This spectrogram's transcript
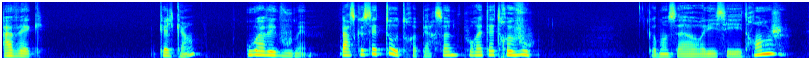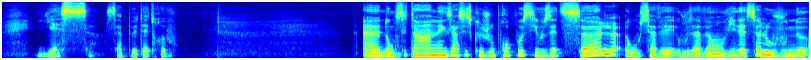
avec quelqu'un ou avec vous-même. Parce que cette autre personne pourrait être vous. Comment ça, Aurélie, c'est étrange? Yes, ça peut être vous. Euh, donc c'est un exercice que je vous propose si vous êtes seul, ou avez, vous avez envie d'être seul, ou vous ne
